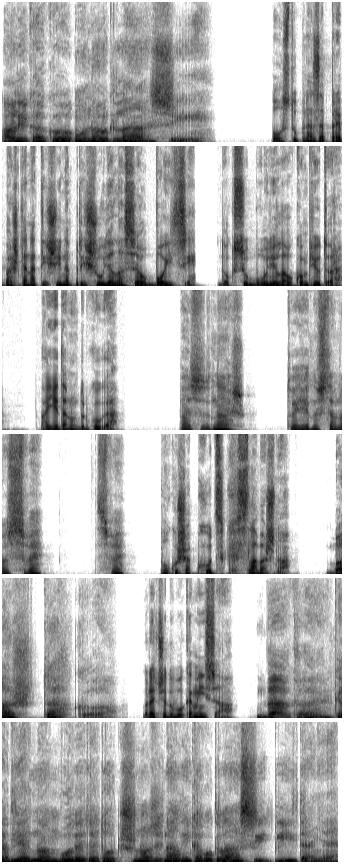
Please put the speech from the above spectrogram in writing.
ali kako ono glasi? Postupna zaprepaštena tišina prišuljala se obojici, dok su buljila u kompjutor, pa jedan u drugoga. Pa znaš, to je jednostavno sve. Sve. Pokuša Phuck slabašno. Baš tako. Reče duboka misao. Dakle, kad jednom budete točno znali kako glasi pitanje,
